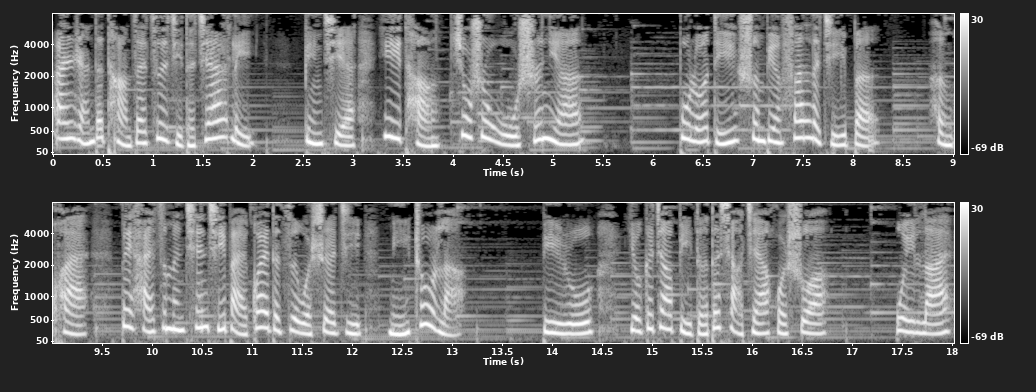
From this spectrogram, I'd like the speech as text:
安然的躺在自己的家里，并且一躺就是五十年。布罗迪顺便翻了几本，很快被孩子们千奇百怪的自我设计迷住了。比如，有个叫彼得的小家伙说：“未来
